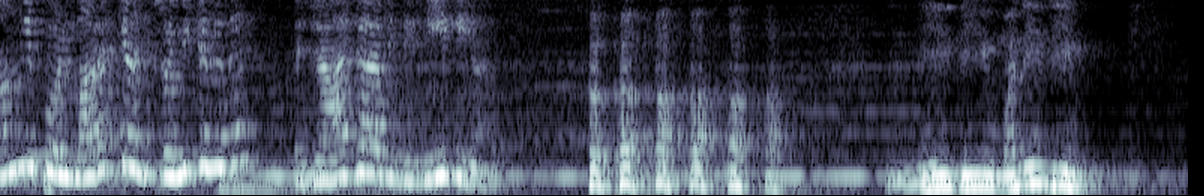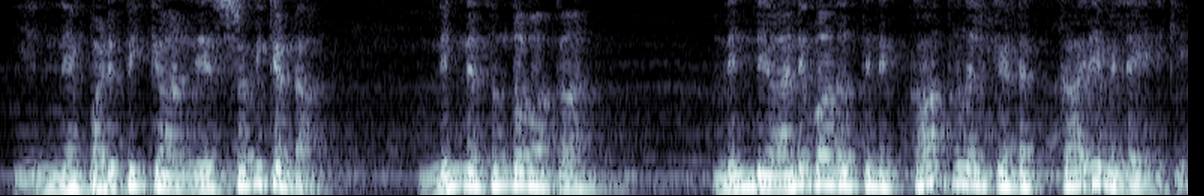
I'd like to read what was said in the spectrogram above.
അങ്ങിപ്പോൾ മറയ്ക്കാൻ ശ്രമിക്കുന്നത് രാജാവിന്റെ നീതിയാണ്. നീതിയും അനീതിയും എന്നെ പഠിപ്പിക്കാൻ നീ ശ്രമിക്കണ്ട. നിന്നെ സ്വന്തമാക്കാൻ നിന്റെ അനുവാദത്തിന് കാത്തു നിൽക്കേണ്ട കാര്യമില്ല എനിക്ക്.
